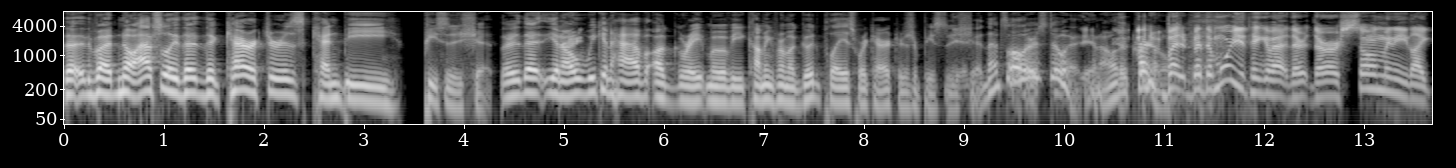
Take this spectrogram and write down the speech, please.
the, but no, absolutely. The the characters can be pieces of shit. They're, they you know, Right. we can have a great movie coming from a good place where characters are pieces of Yeah. shit. That's all there is to it. Yeah. You know, they're But but but the more you think about it, there there are so many like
